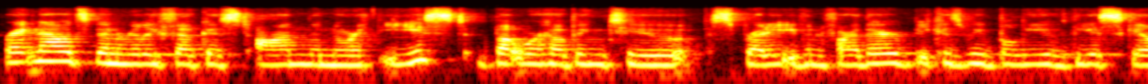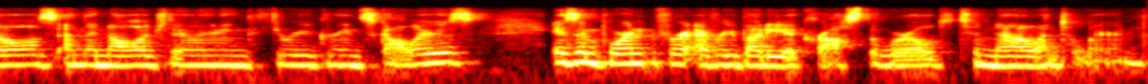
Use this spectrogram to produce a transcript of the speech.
Right now, it's been really focused on the Northeast, but we're hoping to spread it even farther because we believe these skills and the knowledge they're learning through Green Scholars is important for everybody across the world to know and to learn.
